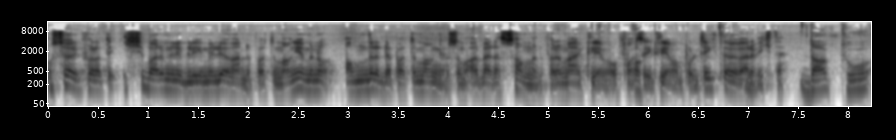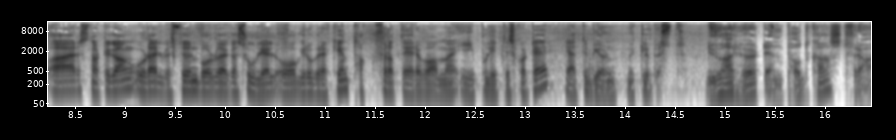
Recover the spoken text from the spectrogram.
og sørg for at det ikke bare blir Miljøverndepartementet, men også andre departementer som arbeider sammen for en mer klima, offensiv klimapolitikk. Det vil være viktig. Dag to er snart i gang. Ola Elvestuen, Bård Vegar Solhjell og Gro Brekken, takk for at dere var med i Politisk kvarter. Jeg heter Bjørn Myklebust. Du har hørt en podkast fra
